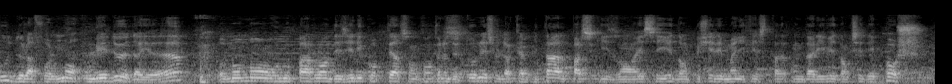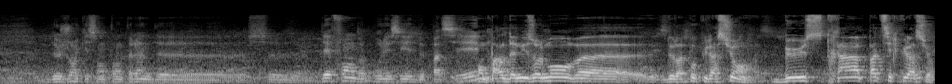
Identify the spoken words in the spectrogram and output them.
ou de l'affolement, ou les deux d'ailleurs. Au moment où nous parlons, des hélicoptères sont en train de tourner sur la capitale parce qu'ils ont essayé d'empêcher les manifestants d'arriver. Donc c'est des poches de gens qui sont en train de se défendre pour essayer de passer. On parle d'un isolement euh, de la population. Bus, train, pas de circulation.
